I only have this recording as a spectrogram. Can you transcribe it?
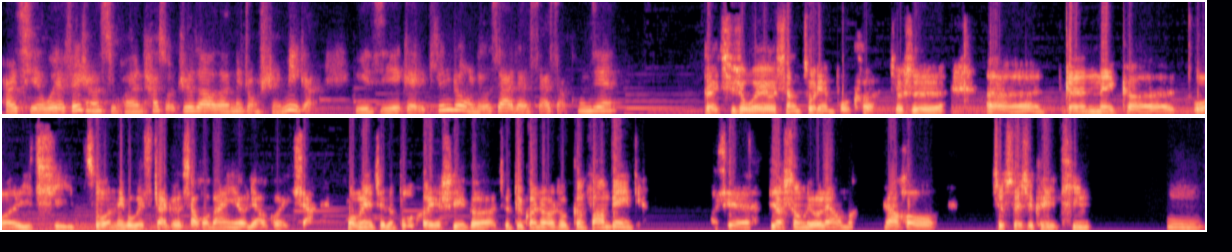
而且我也非常喜欢它所制造的那种神秘感，以及给听众留下的遐想空间。对，其实我也有想做点播客，就是，呃，跟那个我一起做那个 w i s t a g 的小伙伴也有聊过一下，我们也觉得播客也是一个，就对观众来说更方便一点，而且比较省流量嘛，然后就随时可以听。嗯，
